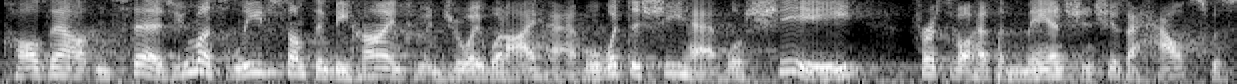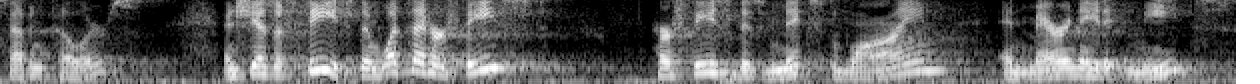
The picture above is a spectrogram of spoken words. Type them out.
calls out and says, You must leave something behind to enjoy what I have. Well, what does she have? Well, she, first of all, has a mansion. She has a house with seven pillars. And she has a feast. And what's at her feast? Her feast is mixed wine and marinated meats.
